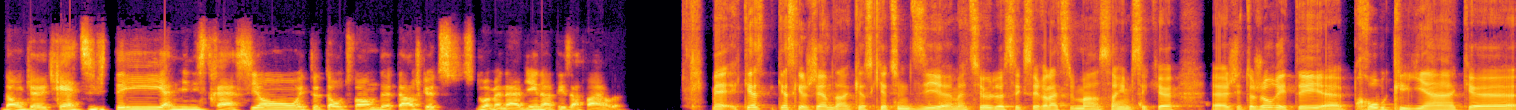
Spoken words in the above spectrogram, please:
Donc, euh, créativité, administration et toute autre forme de tâches que tu, dois mener à bien dans tes affaires. Mais qu'est-ce que j'aime dans ce que tu me dis, euh, Mathieu, là, c'est que c'est relativement simple. C'est que euh, j'ai toujours été euh, pro-client, que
